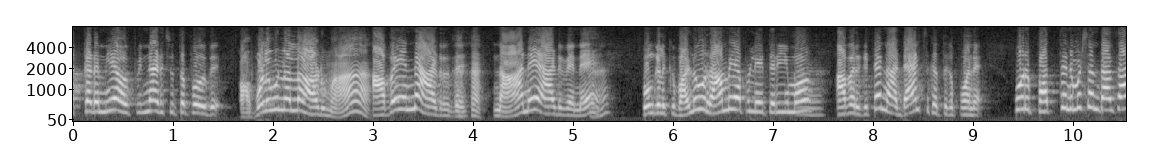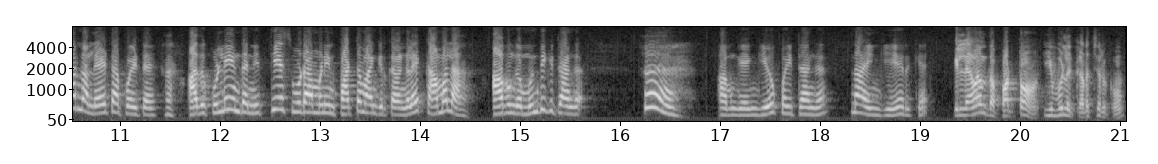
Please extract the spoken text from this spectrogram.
அகாடமியா அவ பின்னாடி சுத்த போகுது. அவ்வளவு நல்லா ஆடுமா? அவ என்ன ஆடுறது? நானே ஆடுவேனே. உங்களுக்கு வள்ளுவர் ராமையா பிள்ளைய தெரியுமோ? அவர்கிட்ட நான் டான்ஸ் கத்துக்க போனேன். ஒரு பத்து நிமிஷம் தான் சார் நான் லேட்டா போயிட்டேன். அதுக்குள்ள இந்த நித்திய சூடாமணியின் பட்டம் வாங்கியிருக்காங்களே கமலா அவங்க முந்திக்கிட்டாங்க. அவங்க எங்கேயோ போயிட்டாங்க. நான் இங்கேயே இருக்கேன். இல்லைன்னா இந்த பட்டம் இவளுக்கு கிடைச்சிருக்கும்.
